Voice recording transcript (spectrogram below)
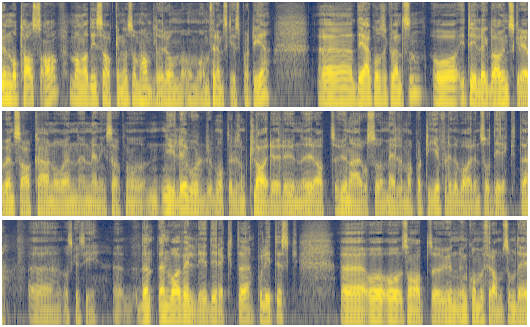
hun må tas av mange av de sakene som handler om, om, om Fremskrittspartiet. Eh, Det er konsekvensen. Og i tillegg da hun skrev en sak her nå, en, en meningssak nå nylig, hvor hun måtte liksom klargjøre under at hun er også medlem av partiet, fordi det var en så direkte eh, Hva skal jeg si eh, den, den var veldig direkte politisk. Eh, og, og sånn at hun, hun kommer fram som det.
